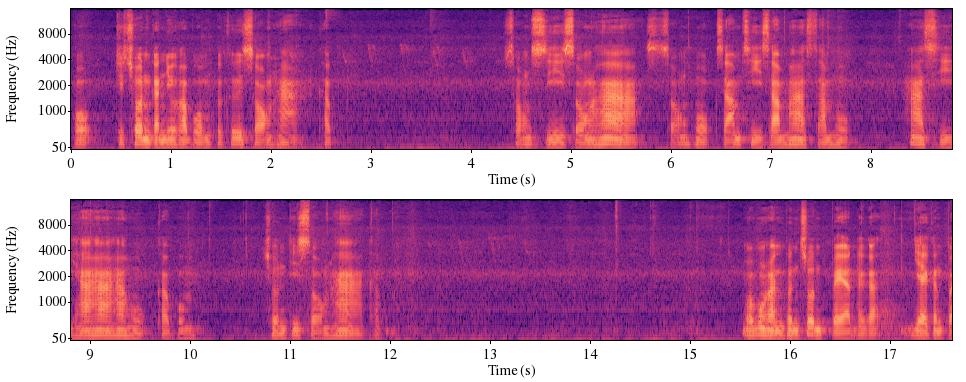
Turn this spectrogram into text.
โอ้จะชนกันอยู่ครับผมก็คือสองหาครับสองสี่สองห้าสองหกสามสี่สามห้าสามหกห้าสี่ห้าห้าห้าหกครับผม ชนที่สองห้าครับบ่บังหันเพิ่นส้นแปดแล้วก็แยกกันไป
